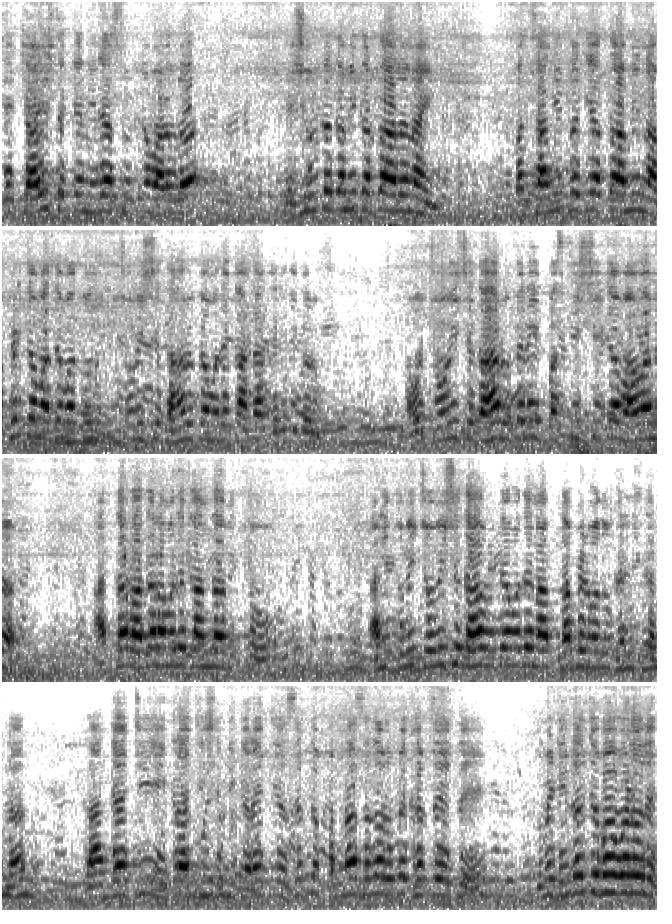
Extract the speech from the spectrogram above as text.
जे चाळीस टक्के निर्यात शुल्क वाढवलं ते शुल्क कमी करता आलं नाही. पण सांगितलं की आता आम्ही नाफेडच्या माध्यमातून चोवीसशे दहा रुपयामध्ये कांदा खरेदी करू. अहो चोवीसशे दहा रुपये नाही पस्तीसशेच्या भावानं आता बाजारामध्ये कांदा विकतो. आणि तुम्ही चोवीसशे दहा रुपयामध्ये नाफेडमधून खरेदी करणार. कांद्याची एकराची शेती करायची असेल तर पन्नास हजार रुपये खर्च येते. तुम्ही डिझेलचे भाव वाढवलेत.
